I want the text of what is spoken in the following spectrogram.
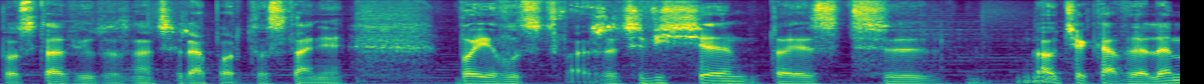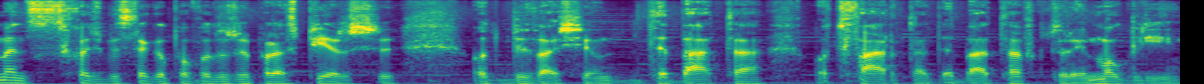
postawił, to znaczy raport o stanie województwa. Rzeczywiście to jest no, ciekawy element, choćby z tego powodu, że po raz pierwszy odbywa się debata, otwarta debata, w której mogli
